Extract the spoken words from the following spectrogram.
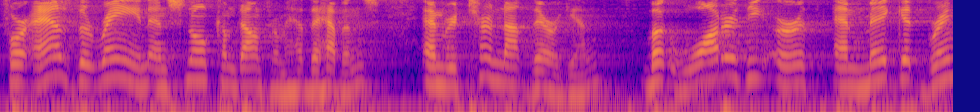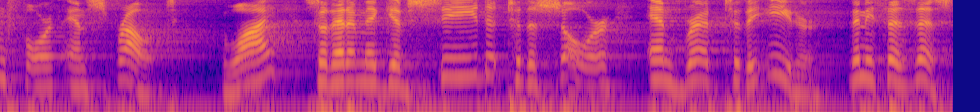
For as the rain and snow come down from the heavens, and return not there again, but water the earth and make it bring forth and sprout. Why? So that it may give seed to the sower and bread to the eater. Then he says this,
